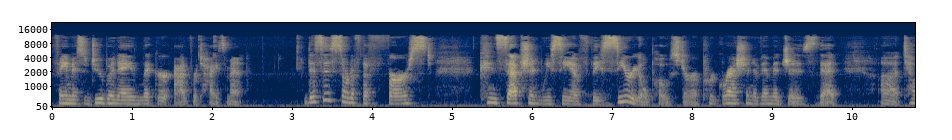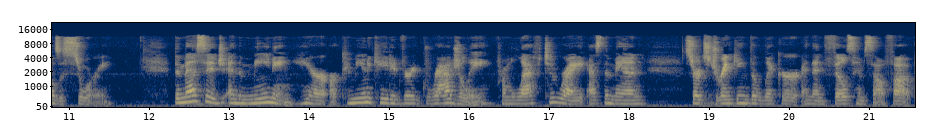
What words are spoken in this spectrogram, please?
famous Dubonnet liquor advertisement. This is sort of the first conception we see of the serial poster, a progression of images that uh, tells a story. The message and the meaning here are communicated very gradually from left to right as the man starts drinking the liquor and then fills himself up,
